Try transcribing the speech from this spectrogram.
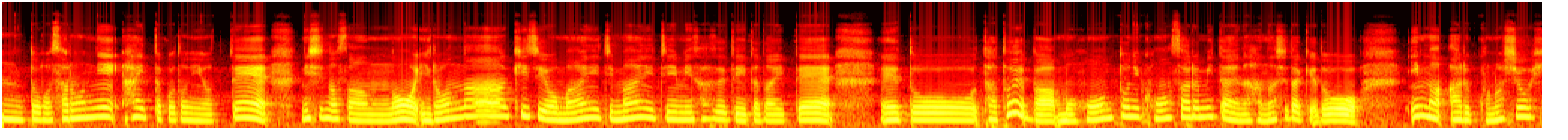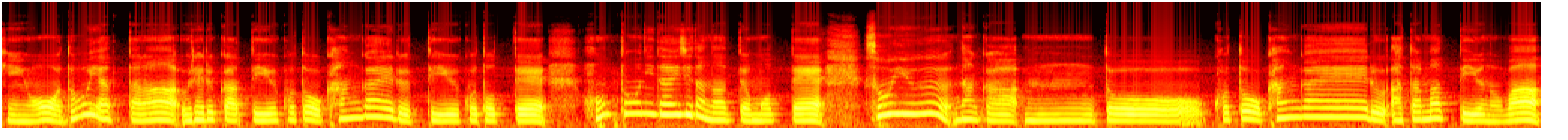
うんと、サロンに入ったことによって西野さんのいろんな記事を毎日毎日見させていただいて、えーと、例えばもう本当にコンサルみたいな話だけど今あるこの商品をどうやったら売れるかっていうことを考えるっていうことって本当に大事だなって思ってそういうなんかうんとことを考える頭っていうのは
